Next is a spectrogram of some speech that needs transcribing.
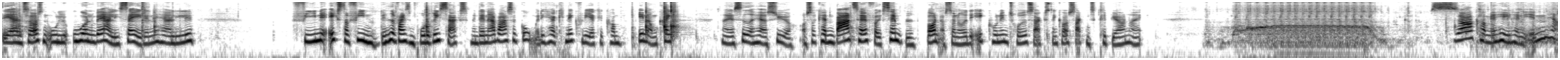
Det er altså også en uundværlig sag, denne her lille fine, ekstra fin, det hedder faktisk en broderisaks, men den er bare så god med det her knæk, fordi jeg kan komme ind omkring når jeg sidder her og syr. Og så kan den bare tage for eksempel bånd og sådan noget. Det er ikke kun en trådsaks. Den kan også sagtens klippe hjørner af. Så kom jeg helt hen i enden her.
